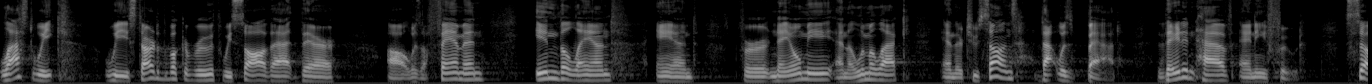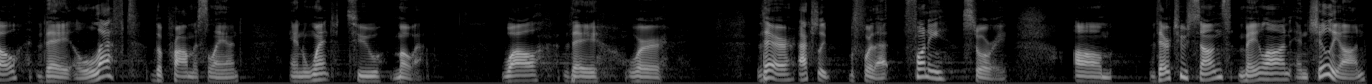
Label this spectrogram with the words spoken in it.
last week, we started the book of Ruth. We saw that there uh, was a famine in the land, and for Naomi and Elimelech and their two sons, that was bad. They didn't have any food. So they left the promised land and went to Moab. While they were there, actually, before that, funny story. Um, their two sons, Mahlon and Chilion,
